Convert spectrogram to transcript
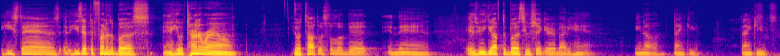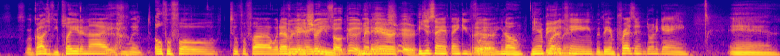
he stands. He's at the front of the bus and he'll turn around. He'll talk to us for a little bit, and then as we get off the bus, he'll shake everybody's hand. You know, thank you, thank you. Regardless if you played or not, if you went 0 for 4, 2 for 5, whatever He it may sure you felt good. He made an made sure. He's just saying thank you for, Yeah. you know, being, part Being of the team, but being present during the game. And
